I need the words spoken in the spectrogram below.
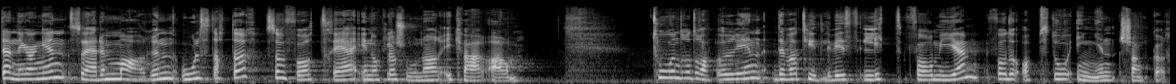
Denne gangen så er det Maren Olsdatter som får tre inokulasjoner i hver arm. 200 dråper urin det var tydeligvis litt for mye, for det oppsto ingen sjanker.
